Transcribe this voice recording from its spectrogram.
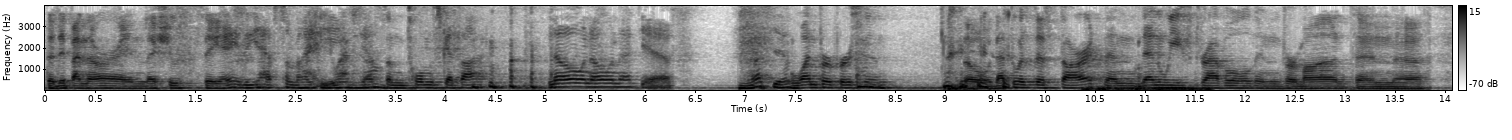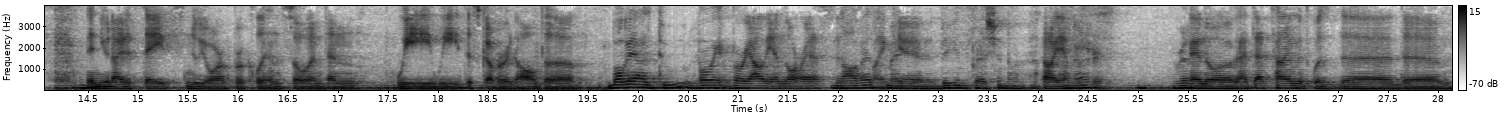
the dépanneur in Lachute to say, "Hey, do you have some IPA? you have Do you have some?" some Trois Mousquetaires?" no, no, not yet. Not yet. One per person. so that was the start, and then we've traveled in Vermont and uh, in United States, New York, Brooklyn. So and then we we discovered all the Boreal too. Bore- Borealia Norris. is Norris like, made uh, a big impression on, Oh, yeah, on for us. sure. Really. And uh, at that time, it was the the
